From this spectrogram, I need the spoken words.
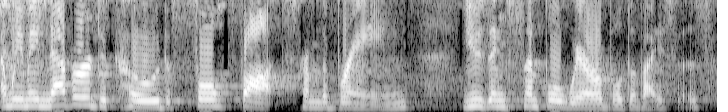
and we may never decode full thoughts from the brain using simple wearable devices.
